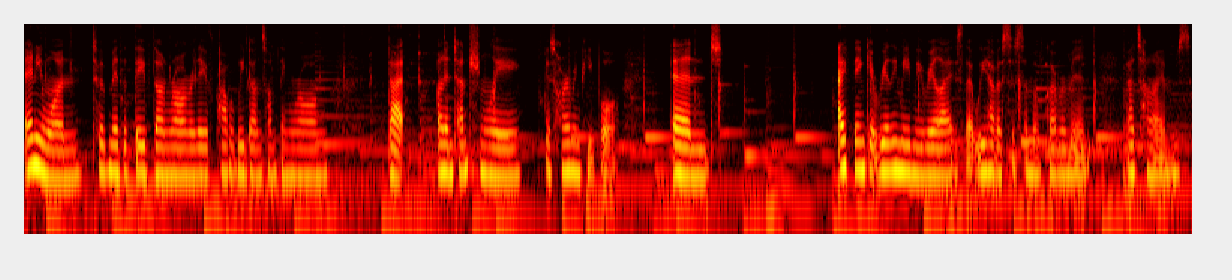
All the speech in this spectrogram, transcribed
anyone to admit that they've done wrong or they've probably done something wrong that unintentionally is harming people. And I think it really made me realize that we have a system of government at times,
